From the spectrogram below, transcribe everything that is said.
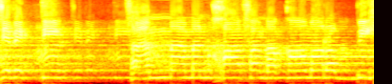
যে ব্যক্তি فأما من خاف مقام ربه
